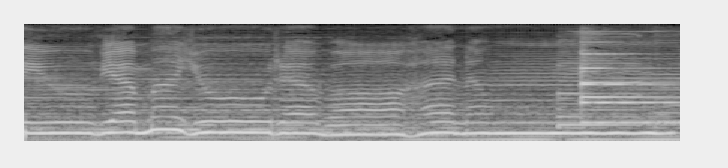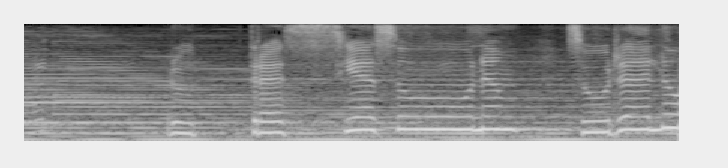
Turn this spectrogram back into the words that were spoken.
दिव्यमयूरवाहनम् रुद्रस्य सूनं सुरलोकनाथम्।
